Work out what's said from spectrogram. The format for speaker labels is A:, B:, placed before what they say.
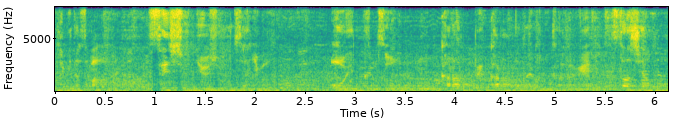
A: たき選手入場の際には応援グッズを空っぺ空のように掲げスタジアム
